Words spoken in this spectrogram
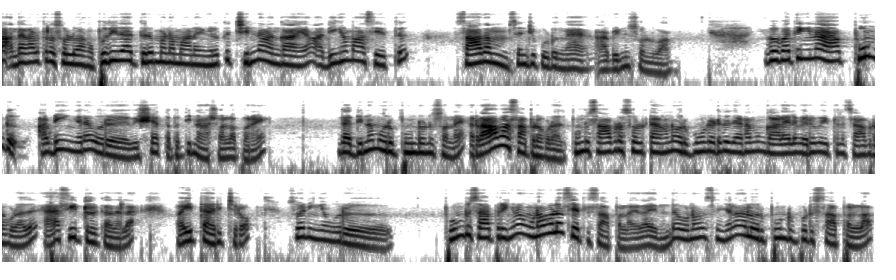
அந்த காலத்தில் சொல்லுவாங்க புதிதாக திருமணமானவங்களுக்கு சின்ன வெங்காயம் அதிகமாக சேர்த்து சாதம் செஞ்சு கொடுங்க அப்படின்னு சொல்லுவாங்க. இப்போ பார்த்தீங்கன்னா பூண்டு அப்படிங்கிற ஒரு விஷயத்தை பற்றி நான் சொல்ல போகிறேன் இந்த தினம் ஒரு பூண்டுன்னு சொன்னேன். ராவா சாப்பிடக்கூடாது. பூண்டு சாப்பிட சொல்லிட்டாங்கன்னு ஒரு பூண்டு எடுத்து தினமும் காலையில் வெறும் வயிற்றில் சாப்பிடக்கூடாது. ஆசிட் இருக்குது அதில். வயிற்று அரிச்சிரும். ஸோ நீங்கள் ஒரு பூண்டு சாப்பிட்றீங்கன்னா உணவெல்லாம் சேர்த்து சாப்பிட்லாம். ஏதாவது எந்த உணவு செஞ்சாலும் அதில் ஒரு பூண்டு போட்டு சாப்பிட்லாம்.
